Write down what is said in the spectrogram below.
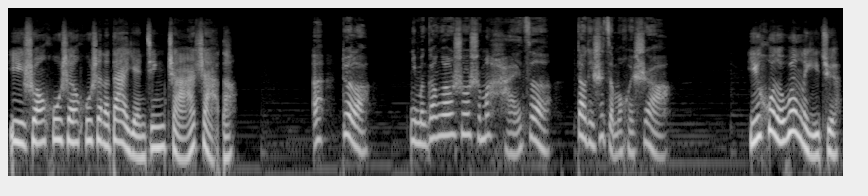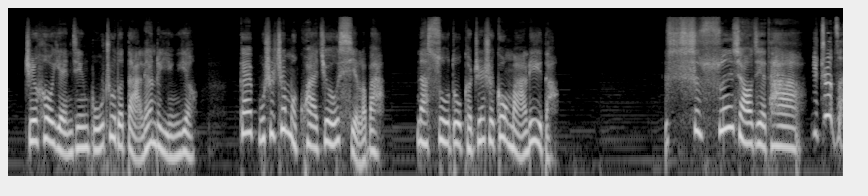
一双忽闪忽闪的大眼睛眨眨的。哎，对了，你们刚刚说什么孩子？到底是怎么回事啊？疑惑的问了一句，之后眼睛不住的打量着莹莹。该不是这么快就有喜了吧？那速度可真是够麻利的。是孙小姐她。你住嘴！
